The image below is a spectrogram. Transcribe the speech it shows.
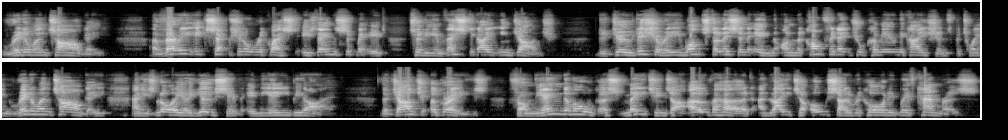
Ridwan Taghi. A very exceptional request is then submitted to the investigating judge. The judiciary wants to listen in on the confidential communications between Ridwan Taghi and his lawyer Yusuf in the EBI. The judge agrees. From the end of August, meetings are overheard and later also recorded with cameras.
